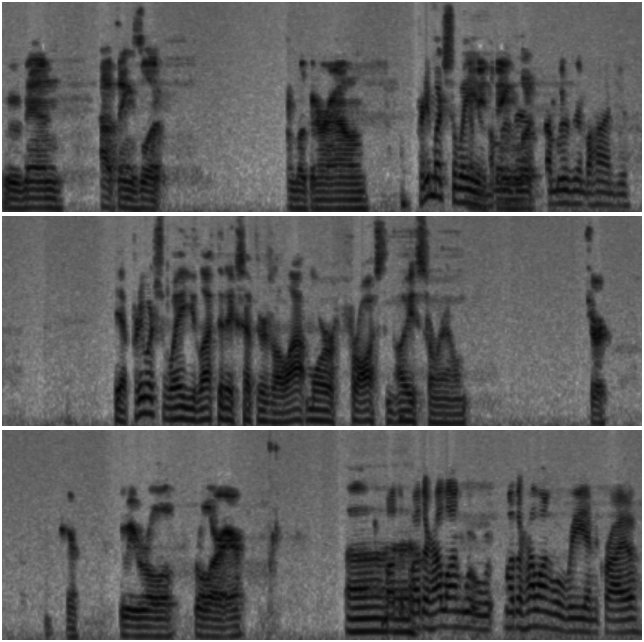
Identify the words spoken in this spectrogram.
Move in. How things look. I'm looking around. Pretty much the way you. I'm Anything moving, look- I'm moving behind you. Yeah, pretty much the way you left it, except there's a lot more frost and ice around. Sure. Sure. Do we roll roll our air? Uh, Mother, mother, how long were mother? How long were we in cryo?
